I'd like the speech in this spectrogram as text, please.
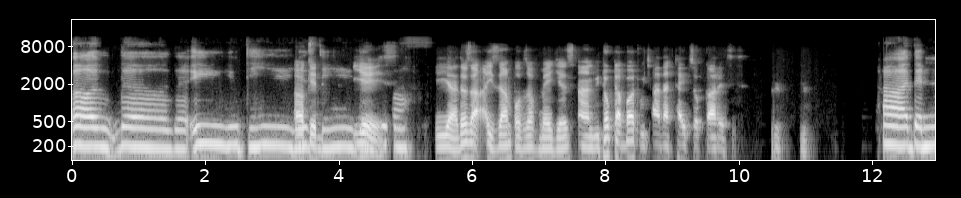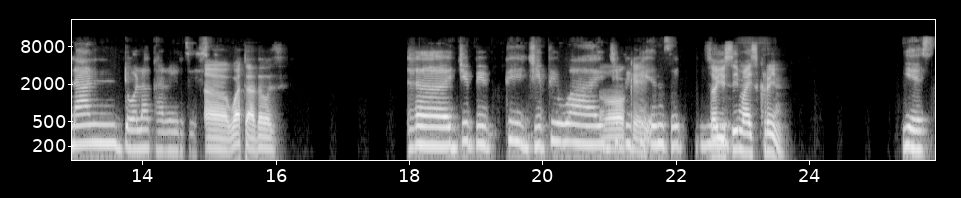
Uh, the the AUD, Okay, USD, yes. Yeah, those are examples of majors. And we talked about which other types of currencies. Uh, the non-dollar currencies. Uh, what are those? Uh, GBP, JPY, Okay. GBP, So you see my screen? Yes.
